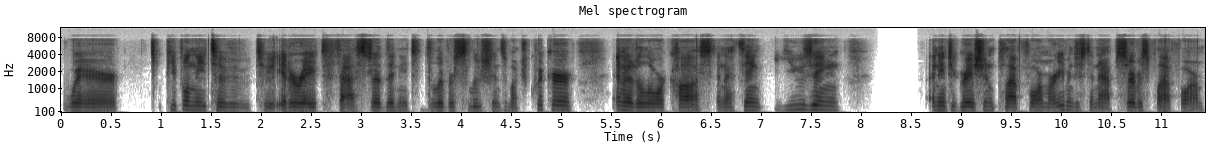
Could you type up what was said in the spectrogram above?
where people need to, to iterate faster, they need to deliver solutions much quicker and at a lower cost. And I think using an integration platform or even just an app service platform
